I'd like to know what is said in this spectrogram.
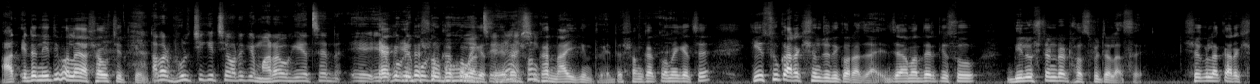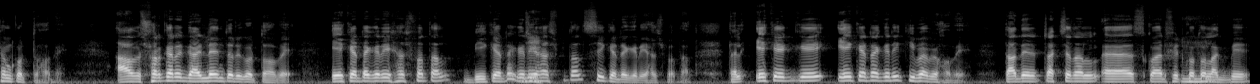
আর এটা নীতিমালায় আসা উচিত কিন্তু। আবার ভুল চিকিৎসা অনেকে মারাও গিয়েছেন এ- এক- এরকম এটার রিপোর্টও সংখ্যা কমে গেছে হ্যাঁ, এটার সংখ্যা নাই কিন্তু এটার সংখ্যা কমে গেছে। কিছু কারেকশন যদি করা যায় যে আমাদের কিছু বিলো স্ট্যান্ডার্ড হসপিটাল আছে সেগুলো কারেকশন করতে হবে। আর সরকারের গাইডলাইন তৈরি করতে হবে। এ ক্যাটাগরি হাসপাতাল বি ক্যাটাগরি হাসপাতাল সি ক্যাটাগরি হাসপাতাল। তাহলে এ কে- এ ক্যাটাগরি কীভাবে হবে? তাদের স্ট্রাকচারাল স্কোয়ার ফিট কত লাগবে?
